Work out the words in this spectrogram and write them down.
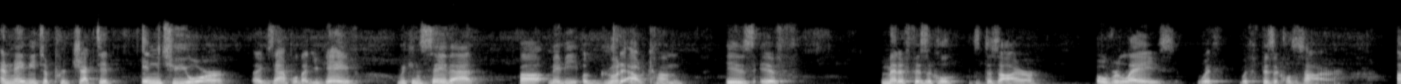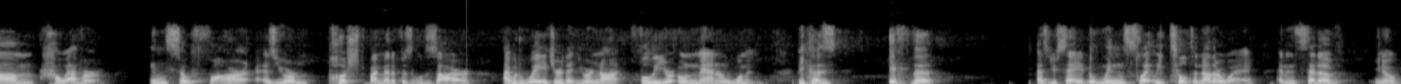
And maybe to project it into your example that you gave, we can say that uh, maybe a good outcome is if metaphysical desire overlays with, with physical desire. Um, however, insofar as you are pushed by metaphysical desire, I would wager that you are not fully your own man or woman. Because if the, as you say, the winds slightly tilt another way, and instead of, you know,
